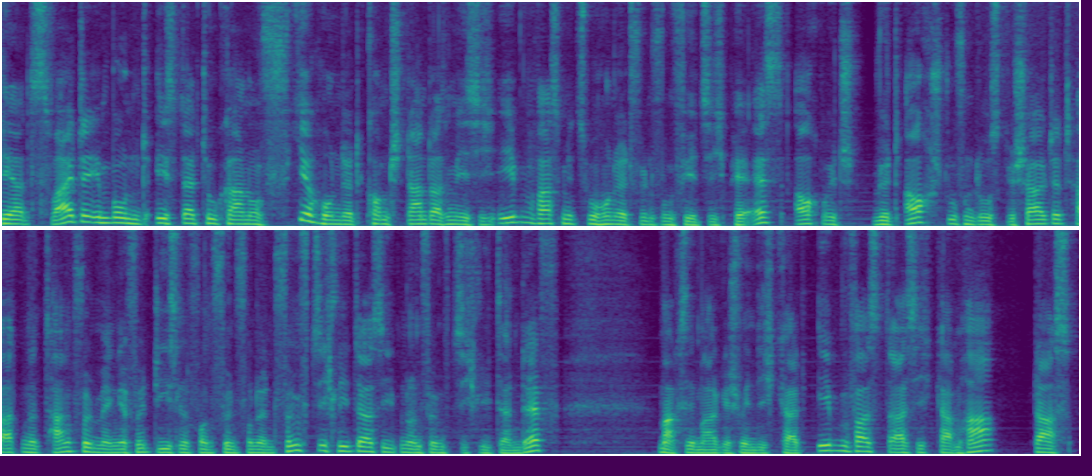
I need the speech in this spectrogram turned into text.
Der zweite im Bund ist der Tucano 400, kommt standardmäßig ebenfalls mit 245 PS, auch wird, wird auch stufenlos geschaltet, hat eine Tankfüllmenge für Diesel von 550 Liter, 57 Litern DEF, Maximalgeschwindigkeit ebenfalls 30 km/h, das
